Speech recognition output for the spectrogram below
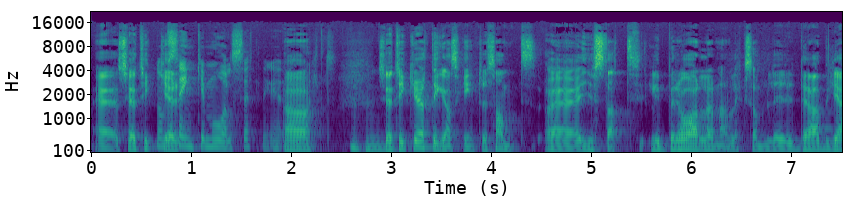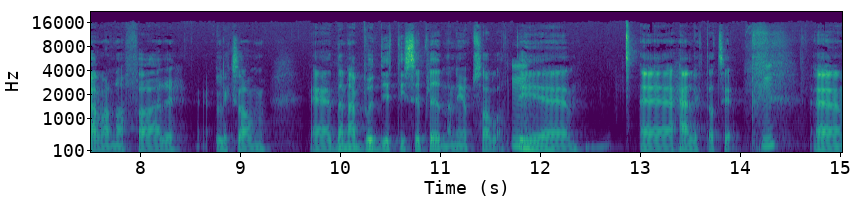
Eh, så jag De tycker... sänker målsättningen Ja. enkelt. Så jag tycker att det är ganska intressant eh, just att Liberalerna liksom blir dödgrävarna för liksom, eh, den här budgetdisciplinen i Uppsala. Det är eh, härligt att se. Eh,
